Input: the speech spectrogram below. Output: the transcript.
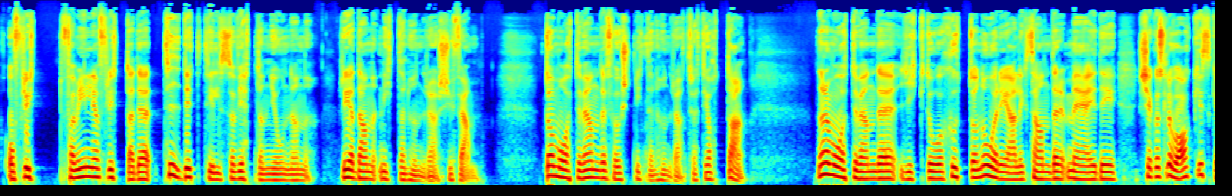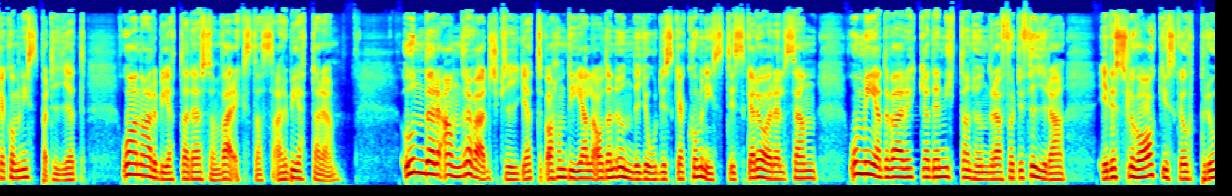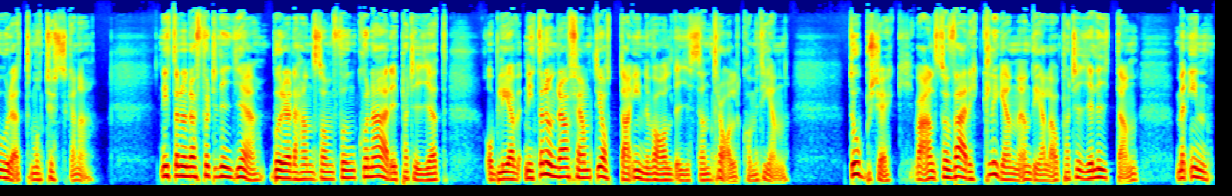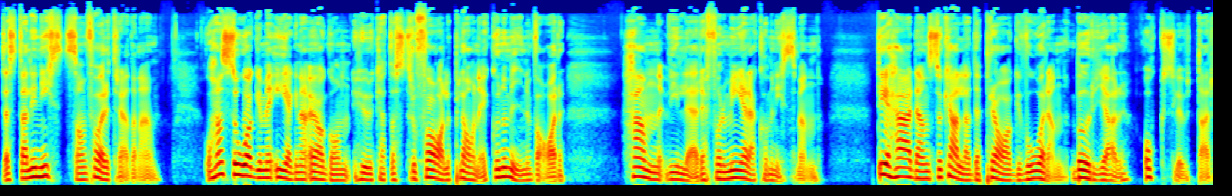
och flytt, familjen flyttade tidigt till Sovjetunionen redan 1925. De återvände först 1938. När de återvände gick då 17-årige Alexander med i det tjeckoslovakiska kommunistpartiet och han arbetade som verkstadsarbetare. Under andra världskriget var han del av den underjordiska kommunistiska rörelsen och medverkade 1944 i det slovakiska upproret mot tyskarna. 1949 började han som funktionär i partiet och blev 1958 invald i centralkommittén. Dubček var alltså verkligen en del av partieliten men inte stalinist som företrädarna. Och han såg med egna ögon hur katastrofal planekonomin var. Han ville reformera kommunismen. Det är här den så kallade Pragvåren börjar och slutar.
